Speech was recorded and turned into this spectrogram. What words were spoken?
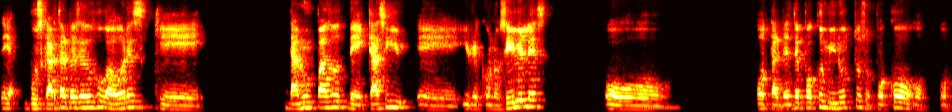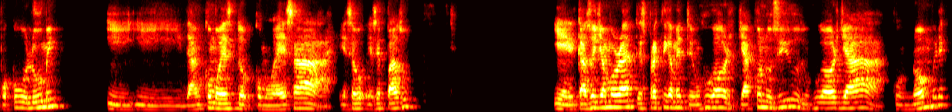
Eh, buscar tal vez esos jugadores que dan un paso de casi eh, irreconocibles o, o tal vez de pocos minutos o poco, o, poco volumen y, dan como, es, como esa, ese, ese paso. Y en el caso de Jamorant es prácticamente un jugador ya conocido, de un jugador ya con nombre,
